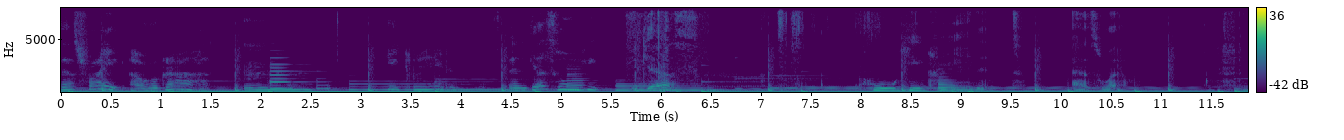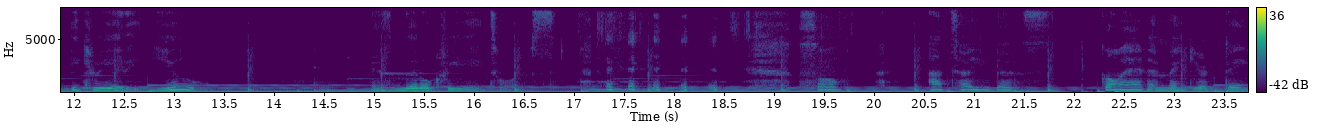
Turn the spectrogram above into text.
That's right, our God. Mm-hmm. He created this. And guess who he guess who he created as well. He created you, his little creators. so I tell you this go ahead and make your day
